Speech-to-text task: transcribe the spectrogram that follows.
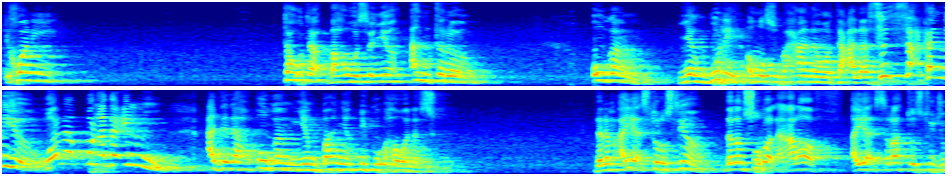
Ikhwani Tahu tak bahawasanya antara Orang yang boleh Allah subhanahu wa ta'ala Sesakkan dia Walaupun ada ilmu Adalah orang yang banyak ikut hawa nafsu. Dalam ayat seterusnya Dalam surah Al-A'raf Ayat 175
